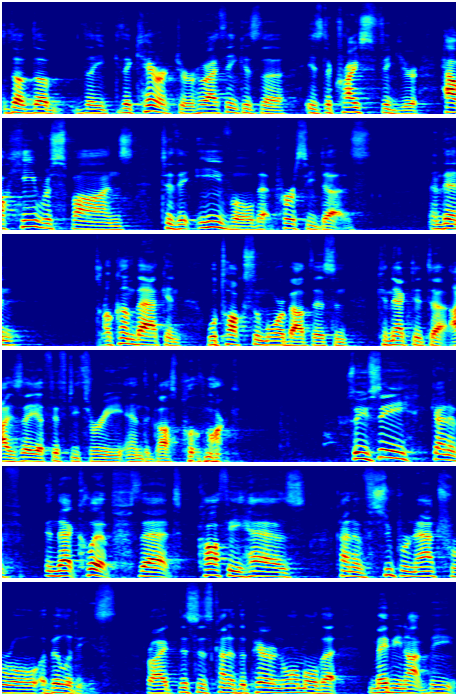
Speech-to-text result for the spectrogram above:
the, the, the, the character, who I think is the, is the Christ figure, how he responds to the evil that Percy does. And then I'll come back and we'll talk some more about this and connect it to Isaiah 53 and the Gospel of Mark. So you see, kind of in that clip, that Coffey has kind of supernatural abilities, right? This is kind of the paranormal that maybe not be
